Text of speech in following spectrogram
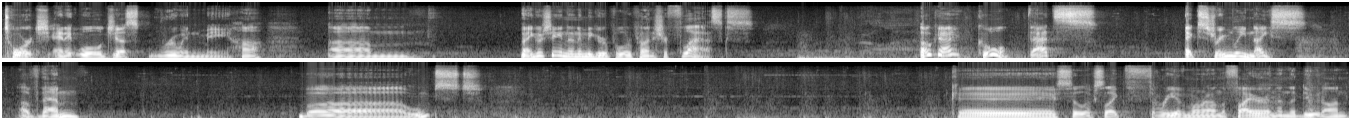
torch and it will just ruin me, huh? Um, vanquishing an enemy group will replenish your flasks. Okay, cool. That's extremely nice of them. But, oops. Okay, so it looks like three of them around the fire and then the dude on.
